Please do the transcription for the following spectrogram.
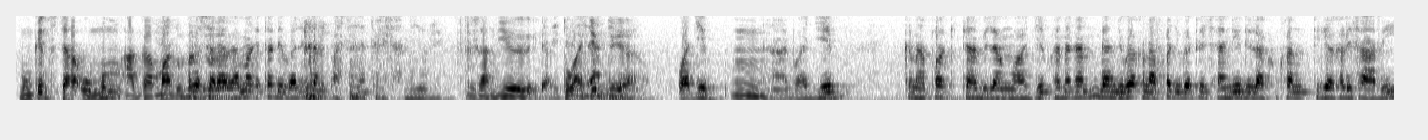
Mungkin secara umum agama dulu. Kalau Jul, secara ya. agama kita dibalikan pastinya trisani, Ble. tulisan ya, ya Jadi itu wajib tuh ya. Wajib. Hmm. Nah, wajib. Kenapa kita bilang wajib? Karena kan dan juga kenapa juga trisandi dilakukan tiga kali sehari.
